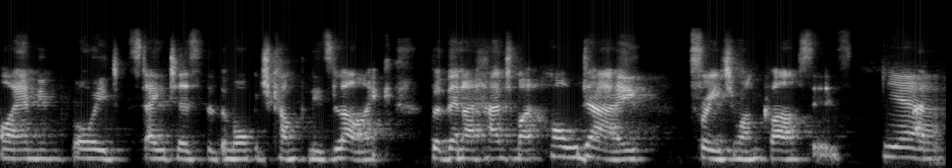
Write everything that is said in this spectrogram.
I am employed status that the mortgage companies like, but then I had my whole day free to run classes. Yeah. And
